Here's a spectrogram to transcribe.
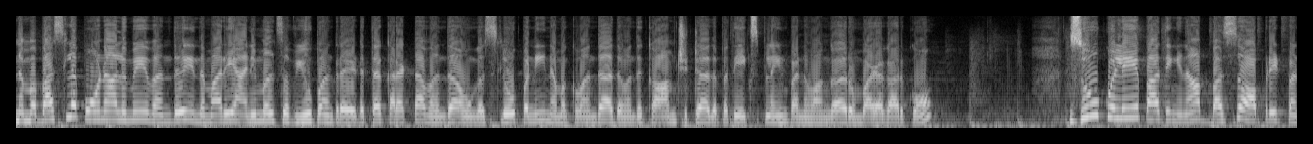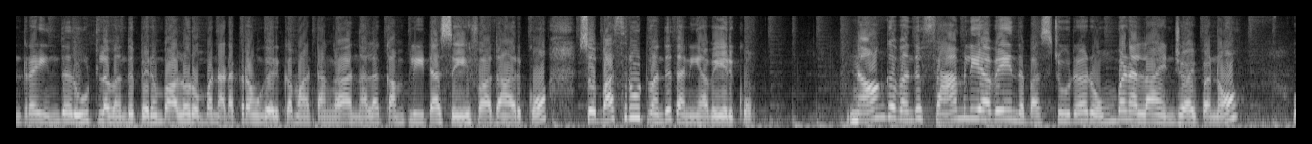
நம்ம பஸ்ஸில் போனாலுமே வந்து இந்த மாதிரி அனிமல்ஸை வியூ பண்ணுற இடத்த கரெக்டாக வந்து அவங்க ஸ்லோ பண்ணி நமக்கு வந்து அதை வந்து காமிச்சிட்டு அதை பற்றி எக்ஸ்பிளைன் பண்ணுவாங்க. ரொம்ப அழகாக இருக்கும். ஜூக்குள்ளேயே பார்த்தீங்கன்னா பஸ் ஆப்ரேட் பண்ணுற இந்த ரூட்டில் வந்து பெரும்பாலும் ரொம்ப நடக்கிறவங்க இருக்க மாட்டாங்க. அதனால் கம்ப்ளீட்டாக சேஃபாக தான் இருக்கும். ஸோ பஸ் ரூட் வந்து தனியாகவே இருக்கும். நாங்கள் வந்து ஃபேமிலியாகவே இந்த பஸ் டூரை ரொம்ப நல்லா என்ஜாய் பண்ணோம்.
